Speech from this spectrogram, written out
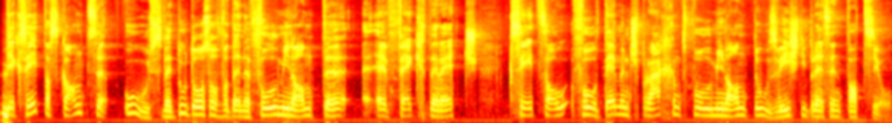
Wie sieht das Ganze aus, wenn du da so von diesen fulminanten Effekten redest? Sieht es auch dementsprechend fulminant aus? Wie ist die Präsentation?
